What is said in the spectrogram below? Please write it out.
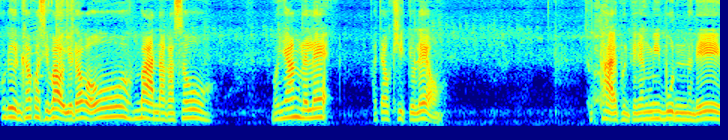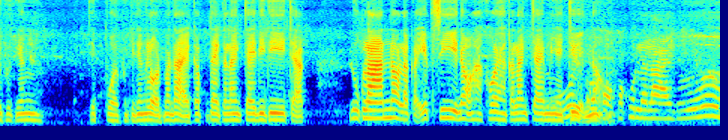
คนอื่นเขาก็สิเว้าอยู่ดอกว่าโอ้บ้านน่ะก็โซบ่ยั่งเลยแหละเขาเจ้าคิดอยู่แล้ว สุดท้ายเพิ่นก็ยังมีบุญน่ะเด้เพิ่นยังเจ็บป่วยเพิ่นก็ยังรอดมาได้กับได้กำลังใจดีๆ จากลูกหลานเนาะแล้วก็เอฟซีเนาะหาคอยให้กำลังใจแม่ใหญ่จืดเนาะโอ้ยขอขอบพระคุณละลายเด้อ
